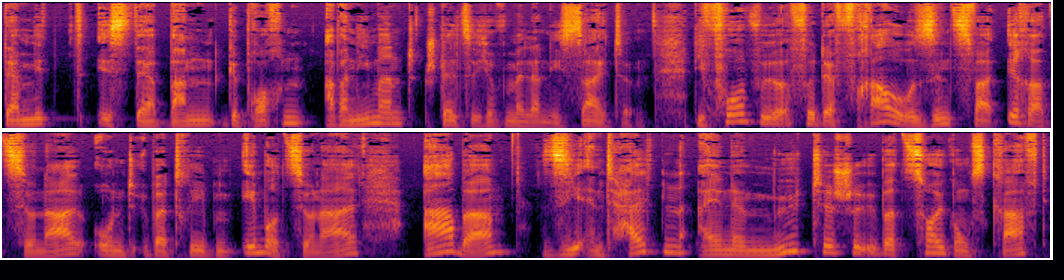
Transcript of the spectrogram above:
Damit ist der Bann gebrochen, aber niemand stellt sich auf Melanies Seite. Die Vorwürfe der Frau sind zwar irrational und übertrieben emotional, aber sie enthalten eine mythische Überzeugungskraft,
